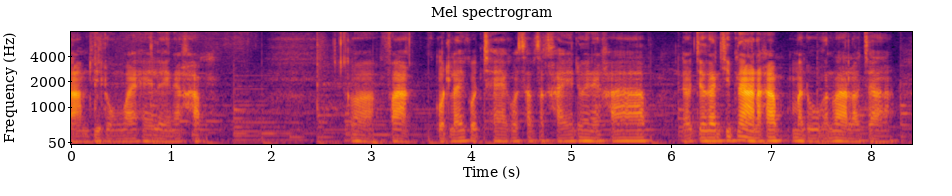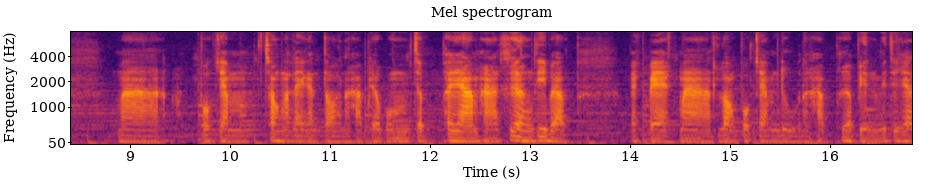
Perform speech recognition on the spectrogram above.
ตามที่ลงไว้ให้เลยนะครับ ก็ฝากกดไลค์กดแชร์กด Subscribe ด้วยนะครับเดี๋ยวเจอกันคลิปหน้านะครับ มาดูกันว่าเราจะมาโปรแกรมช่องอะไรกันต่อนะครับ เดี๋ยวผมจะพยายามหาเครื่องที่แบบ แปลกๆ มาลองโปรแกรมดูนะครับ เพื่อเป็นวิทยา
